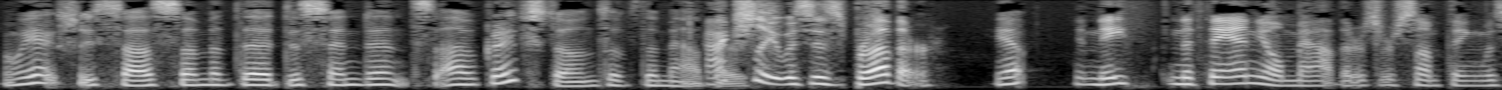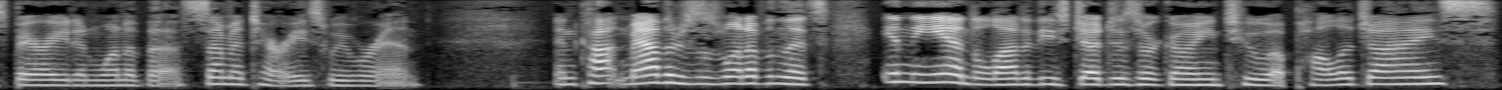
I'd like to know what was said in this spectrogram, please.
We actually saw some of the descendants of gravestones of the Mathers. Actually, it was his brother, Yep. Nath- Nathaniel Mathers or something, was buried in one of the cemeteries we were in. And Cotton Mathers is one of them that's, in the end, a lot of these judges are going to apologize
